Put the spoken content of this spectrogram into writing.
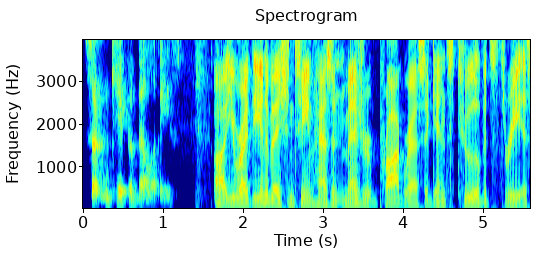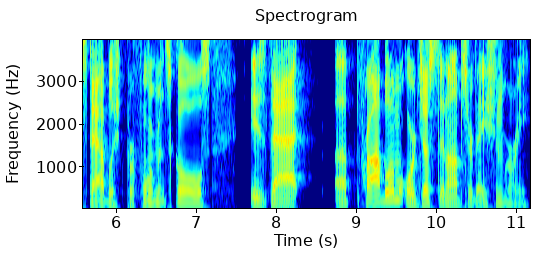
certain capabilities. Uh, you're right. The innovation team hasn't measured progress against two of its three established performance goals. Is that a problem or just an observation, Marie?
